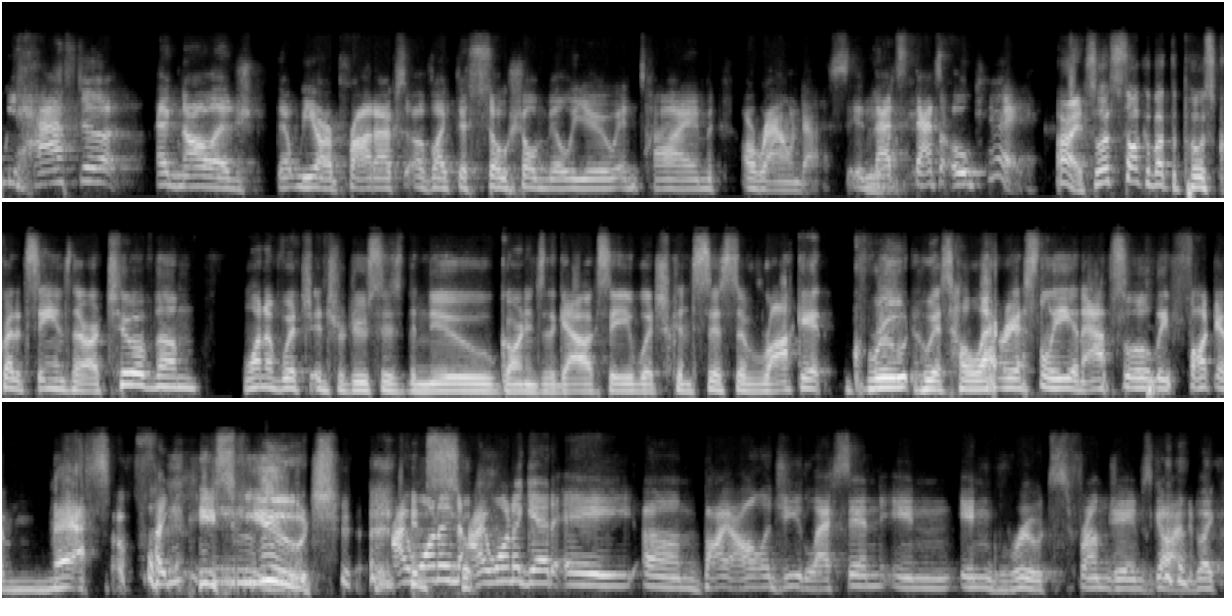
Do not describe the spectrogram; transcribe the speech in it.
we- have to acknowledge that we are products of like the social milieu and time around us. And Yeah. that's that's okay. All right, so let's talk about the post-credit scenes. There are two of them. One of which introduces the new Guardians of the Galaxy, which consists of Rocket, Groot, who is hilariously and absolutely fucking massive. Like, he's huge. I want to so- I want to get a um biology lesson in in Groots from James Gunn. To be like,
